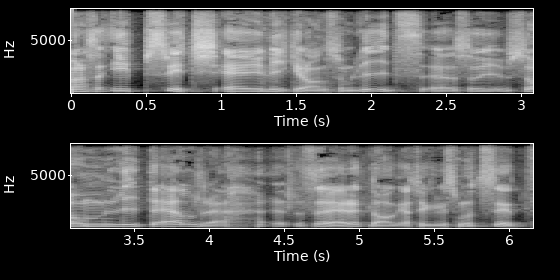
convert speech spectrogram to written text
Men alltså Ipswich är ju likadant som Leeds. eh, Så, som lite äldre eh, så är det ett lag jag tycker är smutsigt.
